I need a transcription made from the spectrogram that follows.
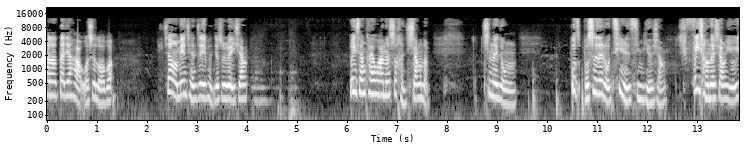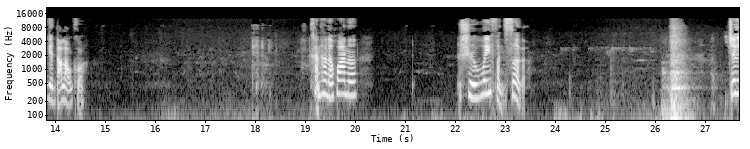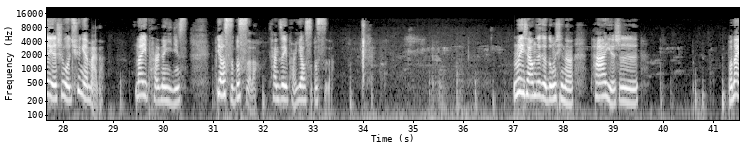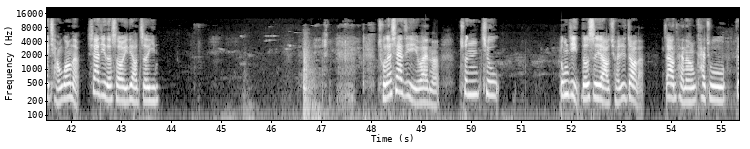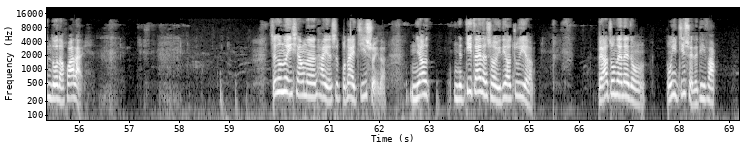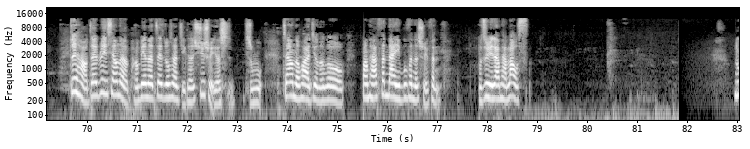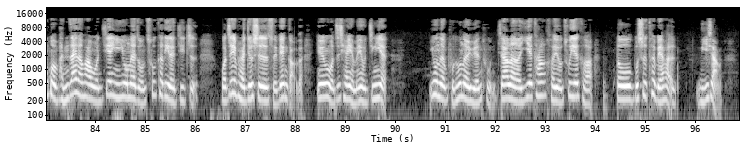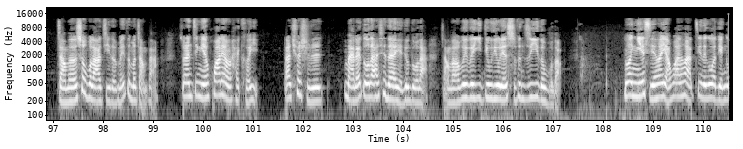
Hello，大家好，我是萝卜。像我面前这一盆就是瑞香，瑞香开花呢是很香的，是那种不不是那种沁人心脾的香，非常的香，有一点打脑壳。看它的花呢，是微粉色的，这个也是我去年买的。那一盆呢，已经要死不死了。看这一盆要死不死的。瑞香这个东西呢，它也是不耐强光的，夏季的时候一定要遮阴。除了夏季以外呢，春秋、冬季都是要全日照的，这样才能开出更多的花来。这个瑞香呢，它也是不耐积水的。你要你的地栽的时候一定要注意了，不要种在那种容易积水的地方。最好在瑞香的旁边呢，再种上几棵蓄水的植植物，这样的话就能够帮它分担一部分的水分，不至于让它涝死。如果盆栽的话，我建议用那种粗颗粒的基质。我这一盆就是随便搞的，因为我之前也没有经验，用的普通的原土，加了椰糠和有粗椰壳，都不是特别很理想，长得瘦不拉几的，没怎么长大。虽然今年花量还可以，但确实买来多大，现在也就多大，长得微微一丢丢，连十分之一都不到。如果你也喜欢养花的话，记得给我点个。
